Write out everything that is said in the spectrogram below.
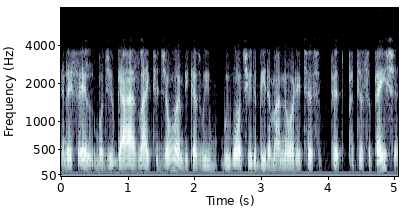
And they said, would you guys like to join? Because we, we want you to be the minority participation.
